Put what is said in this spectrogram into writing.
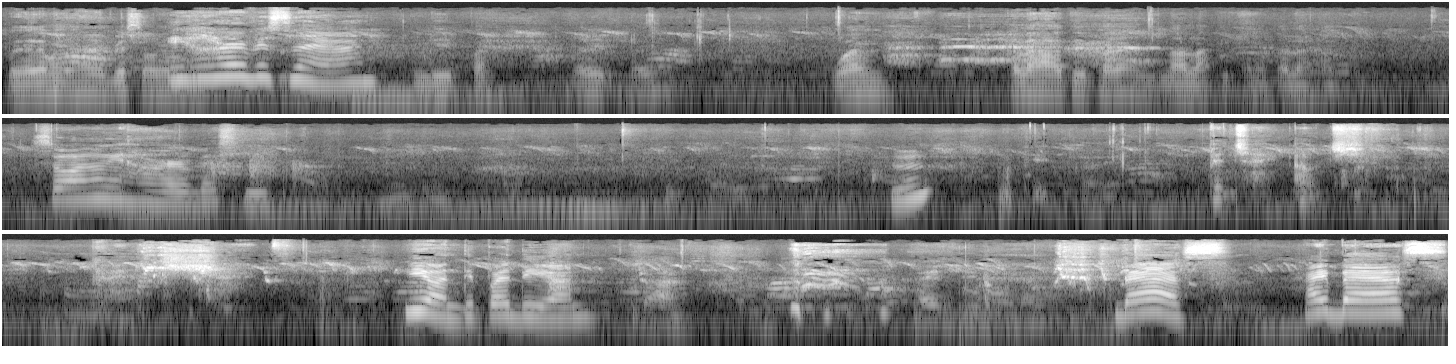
Pwede naman i-harvest o I-harvest na yan. hindi pa. Ay, ay. One, kalahati pa yan. Lalaki pa ng kalahati. So, anong i-harvest mo? Hmm? Pechay. Ouch. Pechay. Yun, di pwede yun. Ay, hindi mo na. Bess! Hi, Bess!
